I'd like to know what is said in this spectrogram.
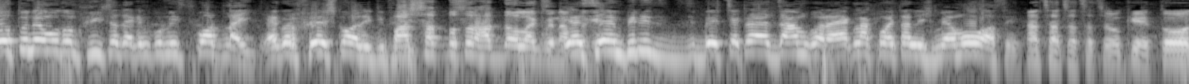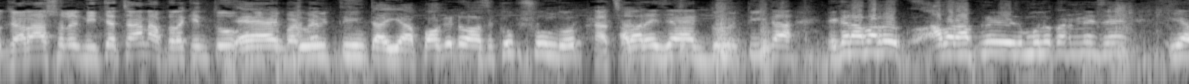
নতুনের মতন ফ্রিজটা দেখেন কোন স্পট নাই। একবার ফ্রেশ কোয়ালিটি পাঁচ সাত বছর হাত দেওয়া লাগবে না সেম ফ্রিজ দাম করা এক লাখ পঁয়তাল্লিশ মেমো আছে। আচ্ছা আচ্ছা আচ্ছা ওকে। তো যারা আসলে নিতে চান আপনারা কিন্তু এক দুই তিনটা ইয়া পকেটও আছে খুব সুন্দর। আচ্ছা। আবার এই যে এক দুই তিনটা এখানে আবার আবার আপনি মনে করেন এই যে ইয়া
